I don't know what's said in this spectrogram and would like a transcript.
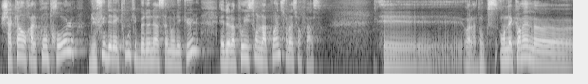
Chacun aura le contrôle du flux d'électrons qu'il peut donner à sa molécule et de la position de la pointe sur la surface. Et voilà, donc on est quand même euh,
